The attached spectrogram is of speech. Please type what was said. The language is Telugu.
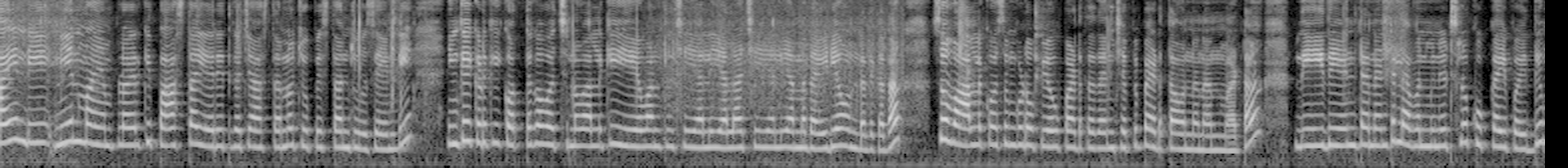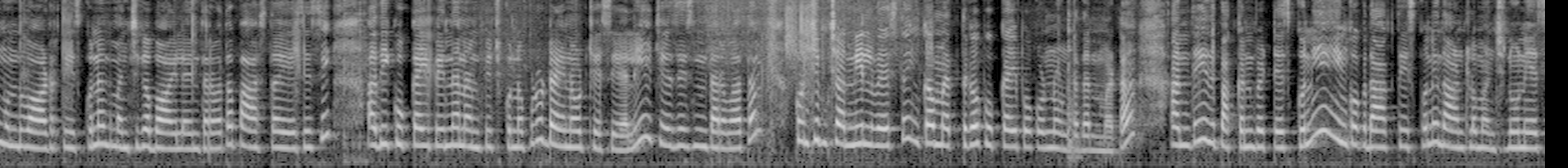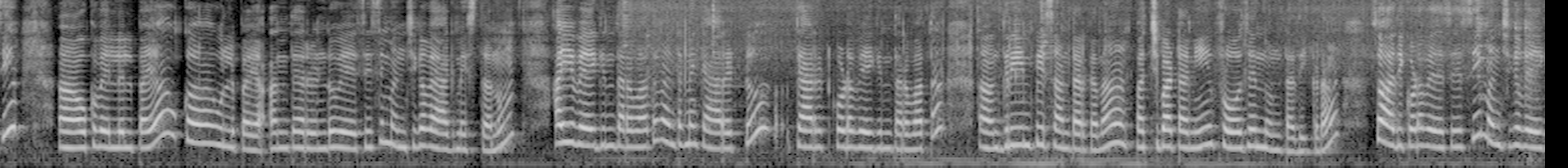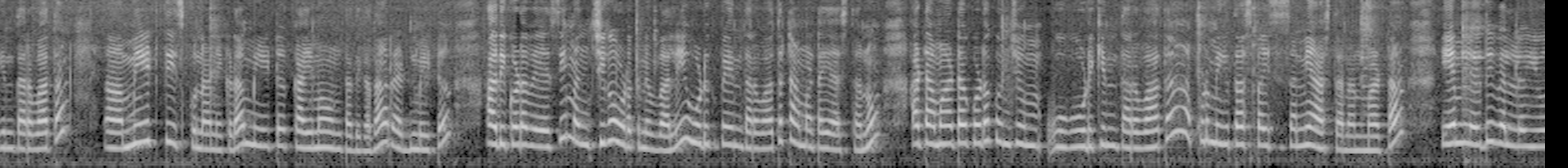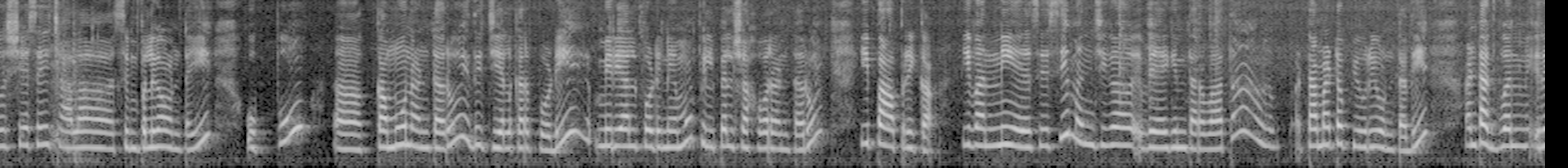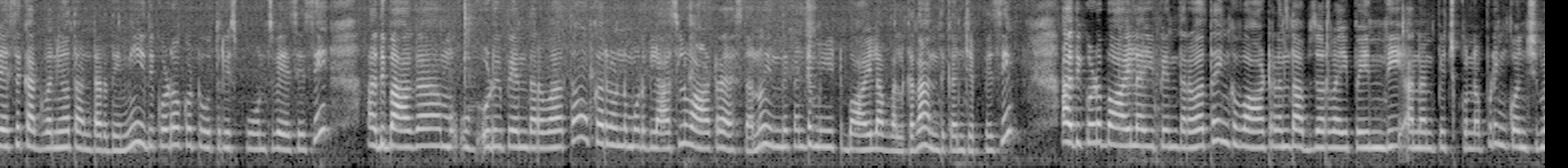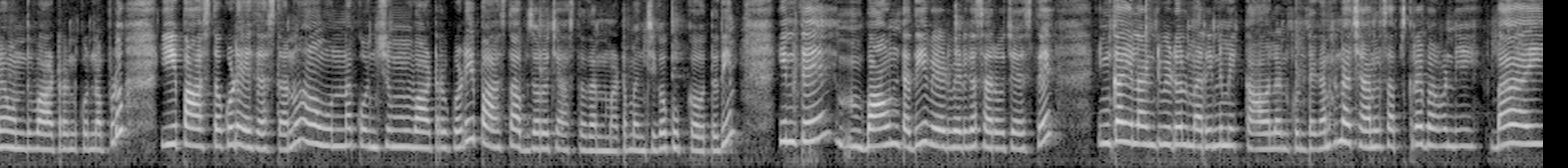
హాయ్ అండి. నేను మా ఎంప్లాయర్కి పాస్తా ఏ రీతిగా చేస్తానో చూపిస్తాను చూసేయండి. ఇంకా ఇక్కడికి కొత్తగా వచ్చిన వాళ్ళకి ఏ వంటలు చేయాలి ఎలా చేయాలి అన్నది ఐడియా ఉండదు కదా. సో వాళ్ళ కోసం కూడా ఉపయోగపడుతుంది అని చెప్పి పెడతా ఉన్నాను అనమాట ఇది ఏంటనంటే లెవెన్ మినిట్స్లో కుక్ అయిపోయింది ముందు వాటర్ తీసుకుని అది మంచిగా బాయిల్ అయిన తర్వాత పాస్తా వేసేసి అది కుక్ అయిపోయింది అని అనిపించుకున్నప్పుడు డ్రైన్ అవుట్ చేసేయాలి. చేసేసిన తర్వాత కొంచెం చన్నీళ్ళు వేస్తే ఇంకా మెత్తగా కుక్ అయిపోకుండా ఉంటుంది అంతే ఇది పక్కన పెట్టేసుకొని ఇంకొక దాకా తీసుకొని దాంట్లో మంచి నూనె వేసి ఒక వెల్లుల్లిపాయ ఒక ఉల్లిపాయ అంతే రెండు వేసేసి మంచిగా వేగనిస్తాను. అవి వేగిన తర్వాత వెంటనే క్యారెట్ క్యారెట్ కూడా వేగిన తర్వాత గ్రీన్ పీస్ అంటారు కదా పచ్చి బఠానీ ఫ్రోజన్ ఉంటుంది ఇక్కడ. సో అది కూడా వేసేసి మంచిగా వేగిన తర్వాత మీట్ తీసుకున్నాను ఇక్కడ. మీట్ కైమా ఉంటుంది కదా రెడ్ మీట్. అది కూడా వేసి మంచిగా ఉడకనివ్వాలి. ఉడికిపోయిన తర్వాత టమాటా వేస్తాను. ఆ టమాటా కూడా కొంచెం ఉడికిన తర్వాత అప్పుడు మిగతా స్పైసెస్ అన్నీ వేస్తాను. అనమాట ఏం లేదు వీళ్ళు యూజ్ చేసేవి చాలా సింపుల్గా ఉంటాయి. ఉప్పు కమూన్ అంటారు ఇది జీలకర్ర పొడి మిరియాల పొడినేమో పిల్పెల్ షహోర్ అంటారు. ఈ పాప్రికా. ఇవన్నీ వేసేసి మంచిగా వేగిన తర్వాత టమాటో ప్యూరీ ఉంటుంది. అంటే అగ్వన్ రేసెక్ అగ్వనియోత్ అంటారు దీన్ని. ఇది కూడా ఒక టూ త్రీ స్పూన్స్ వేసేసి అది బాగా ఉడికిపోయిన తర్వాత ఒక రెండు మూడు గ్లాసులు వాటర్ వేస్తాను. ఎందుకంటే మీట్ బాయిల్ అవ్వాలి కదా అందుకని చెప్పేసి. అది కూడా బాయిల్ అయిపోయిన తర్వాత ఇంకా వాటర్ అంతా అబ్జర్వ్ అయిపోయింది అని అనిపించుకున్నప్పుడు ఇంకొంచమే ఉంది వాటర్ అనుకున్నప్పుడు ఈ పాస్తా కూడా వేసేస్తాను. ఆ ఉన్న కొంచెం వాటర్ కూడా ఈ పాస్తా అబ్జర్వ్ చేస్తుంది అనమాట మంచిగా కుక్ అవుతుంది. ఇంతే బాగుంటుంది వేడివేడిగా సర్వ్ చేస్తే. ఇంకా ఇలాంటి వీడియోలు మరిన్ని మీకు కావాలనుకుంటే కనుక నా ఛానల్ సబ్స్క్రైబ్ అవ్వండి. బాయ్.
